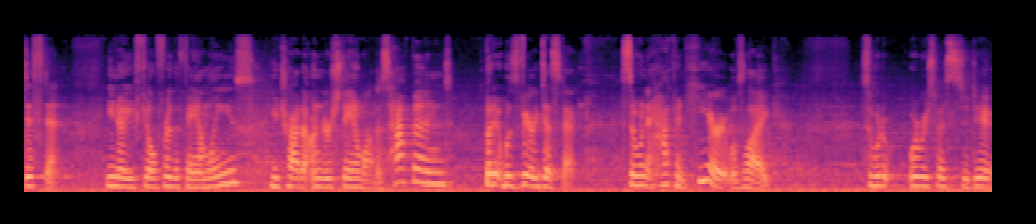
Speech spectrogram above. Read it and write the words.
distant. You know, you feel for the families, you try to understand why this happened, but it was very distant. So when it happened here, it was like, so what are, what are we supposed to do?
